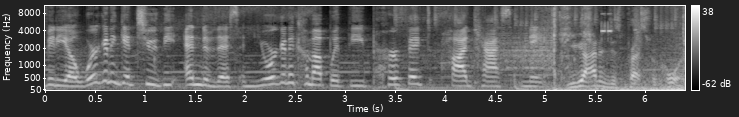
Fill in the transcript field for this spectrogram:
video, we're gonna get to the end of this and you're gonna come up with the perfect podcast name. You gotta just press record.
